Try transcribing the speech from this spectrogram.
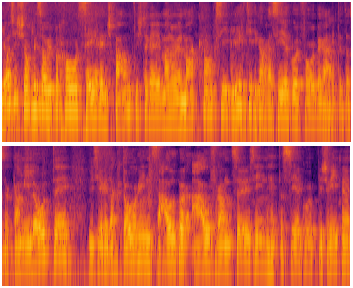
Ja, es ist schon ein bisschen so übergekommen. Sehr entspannt ist der Emmanuel Macron gewesen, gleichzeitig aber sehr gut vorbereitet. Also Camille Lotte, unsere Redaktorin, selber auch Französin, hat das sehr gut beschrieben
